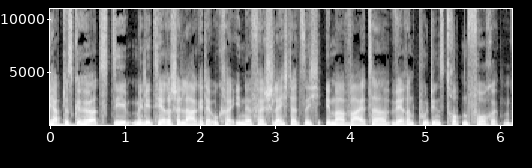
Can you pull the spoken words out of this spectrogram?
Ihr habt es gehört, die militärische Lage der Ukraine verschlechtert sich immer weiter, während Putins Truppen vorrücken.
